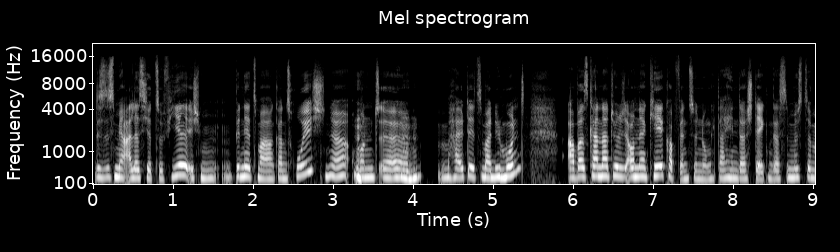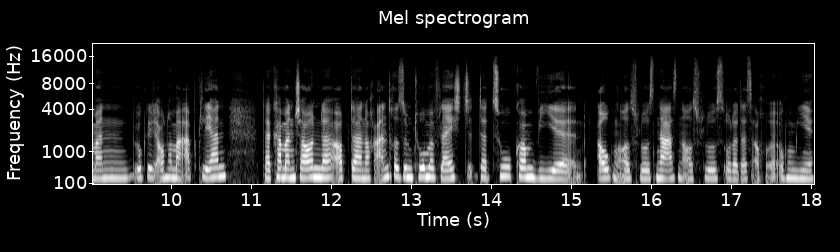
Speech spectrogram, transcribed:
das ist mir alles hier zu viel. Ich bin jetzt mal ganz ruhig ne, und äh, mhm halte jetzt mal den Mund. Aber es kann natürlich auch eine Kehlkopfentzündung dahinter stecken. Das müsste man wirklich auch nochmal abklären. Da kann man schauen, ob da noch andere Symptome vielleicht dazukommen, wie Augenausfluss, Nasenausfluss oder dass auch irgendwie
